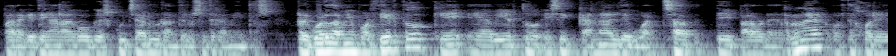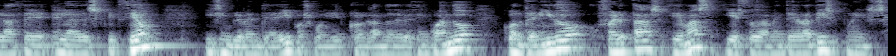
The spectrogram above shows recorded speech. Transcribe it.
para que tengan algo que escuchar durante los entrenamientos. Recuerdo también, por cierto, que he abierto ese canal de WhatsApp de Palabra de Runner, os dejo el enlace en la descripción y simplemente ahí pues voy a ir colgando de vez en cuando contenido, ofertas y demás y es totalmente gratis unirse.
